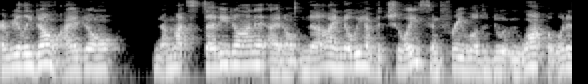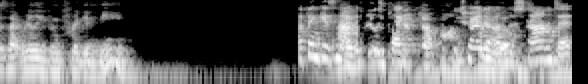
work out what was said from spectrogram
I really don't. I don't, I'm not studied on it. I don't know. I know we have the choice and free will to do what we want, but what does that really even friggin' mean? I think it's I not really just like tripped up on you try to will. understand it.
